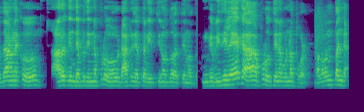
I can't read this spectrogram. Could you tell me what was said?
ఉదాహరణకు ఆరోగ్యం దెబ్బతిన్నప్పుడు డాక్టర్ చెప్తారు ఇది తినొద్దు అది తినొద్దు. ఇంకా విధి లేక అప్పుడు తినకుండా పోవడం. బలవంతంగా.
